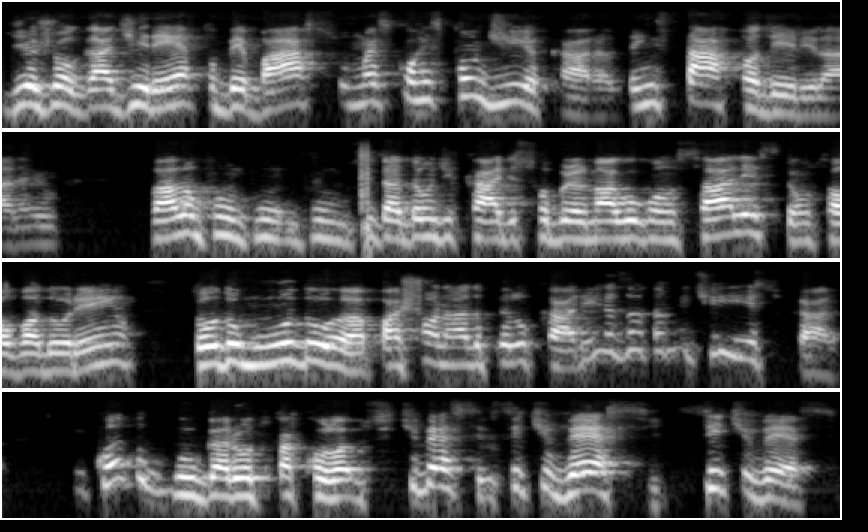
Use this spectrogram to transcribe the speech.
ia jogar direto, bebaço, mas correspondia, cara. Tem estátua dele lá, né? Falam para um, um, cidadão de Cádiz sobre o Mago Gonçalves, que é um salvadorenho, todo mundo apaixonado pelo cara. E é exatamente isso, cara. Enquanto o garoto está colando, se tivesse, se tivesse, se tivesse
